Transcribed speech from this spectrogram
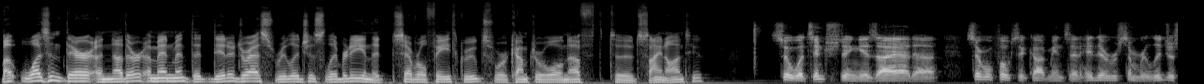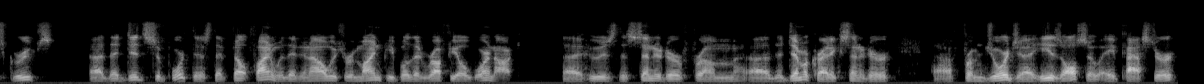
But wasn't there another amendment that did address religious liberty and that several faith groups were comfortable enough to sign on to? So what's interesting is I had uh, several folks that caught me and said, "Hey, there were some religious groups uh, that did support this that felt fine with it." And I always remind people that Raphael Warnock who is the senator from uh, the Democratic senator uh, from Georgia. He is also a pastor.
